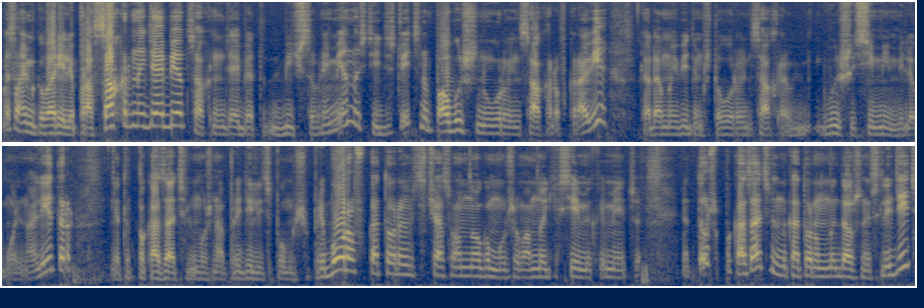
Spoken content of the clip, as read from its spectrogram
Мы с вами говорили про сахарный диабет. Сахарный диабет – это бич современности. И действительно повышенный уровень сахара в крови, когда мы видим, что уровень сахара выше 7 миллимоль на литр, этот показатель можно определить с помощью приборов, которые сейчас во многом уже во многих семьях имеются. Это тоже показатель, на котором мы должны следить.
